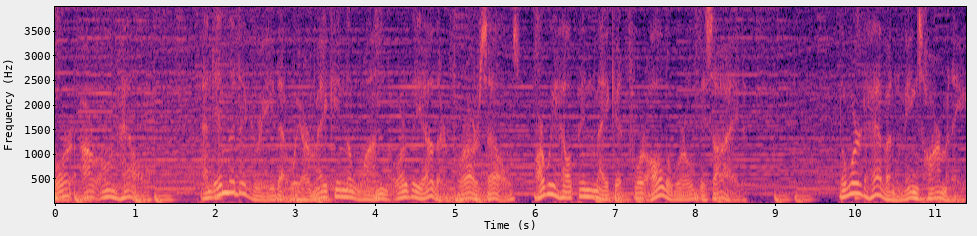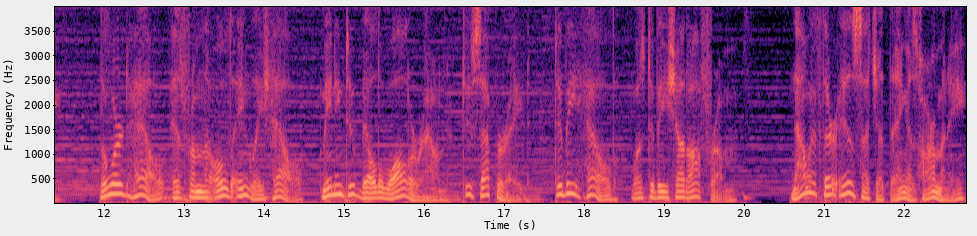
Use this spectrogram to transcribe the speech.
or our own hell. And in the degree that we are making the one or the other for ourselves, are we helping make it for all the world beside. The word heaven means harmony. The word hell is from the Old English hel, meaning to build a wall around, to separate. To be held was to be shut off from. Now, if there is such a thing as harmony,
